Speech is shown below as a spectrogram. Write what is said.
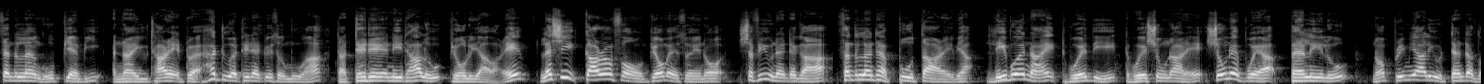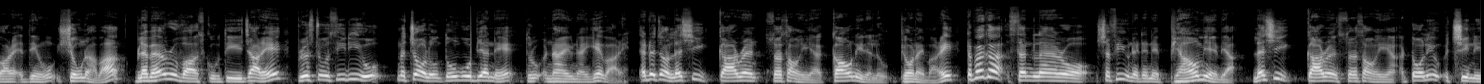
Sunderland ကိုပြန်ပြီးအနိုင်ယူထားတဲ့အတွက် Head to head ထိတိုက်တွေ့ဆုံမှုဟာဒါဒဲဒဲအနေထားလို့ပြောလို့ရပါတယ်။လက်ရှိ current form ပြောမယ်ဆိုရင်တော့ Sheffield United က Sunderland ထက်ပိုတာတယ်ဗျ။၄ပွဲနိုင်တပွဲတည်တပွဲရှုံးထားတယ်။ရှုံးတဲ့ပွဲက Burnley လို့ နော်ပရီးမီးယားလိကိုတန်းတက်သွားတဲ့အသင်းကိုရှုံးတာပါ Blackburn Rovers ကိုတည်ကြတယ် Bristol City ကိုနှစ်ကြော့လုံး၃ဂိုးပြတ်နဲ့သူတို့အနိုင်ယူနိုင်ခဲ့ပါတယ်အဲ့ဒါကြောင့်လက်ရှိ current စွမ်းဆောင်ရည်ကကောင်းနေတယ်လို့ပြောနိုင်ပါတယ်တစ်ဖက်က Sunderland တော့ Sheffield United နဲ့ဗျောင်းမြန်ဗျလက်ရှိ current စွမ်းဆောင်ရည်ကအတော်လေးကိုအခြေအနေ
